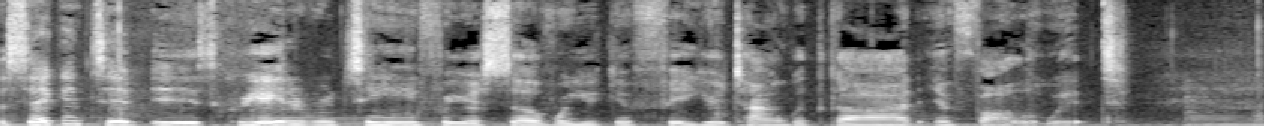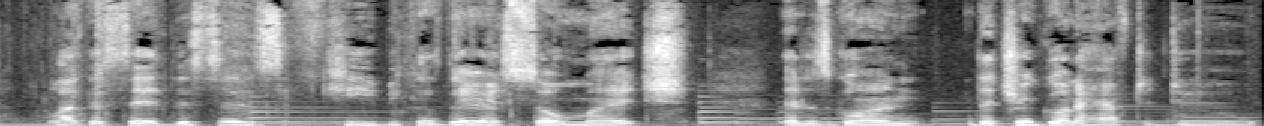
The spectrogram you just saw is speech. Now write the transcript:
The second tip is create a routine for yourself where you can fit your time with God and follow it. Like I said, this is key because there is so much that is going that you're going to have to do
